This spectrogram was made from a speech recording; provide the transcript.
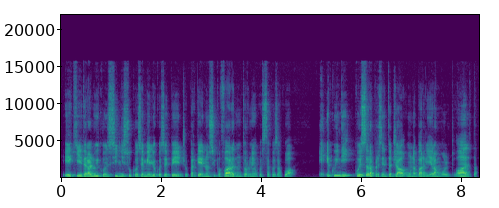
e chiedere a lui consigli su cosa è meglio, cosa è peggio, perché non si può fare ad un torneo questa cosa qua. E, e quindi questo rappresenta già una barriera molto alta.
